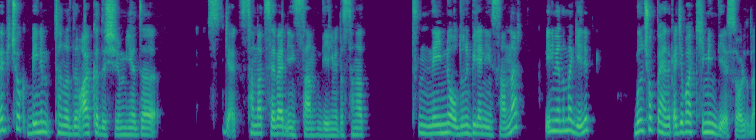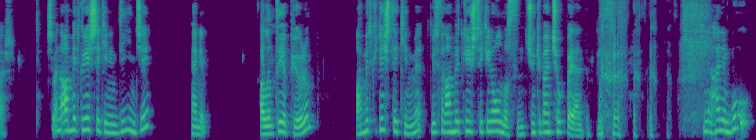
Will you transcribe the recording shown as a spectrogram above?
Ve birçok benim tanıdığım arkadaşım ya da sanat seven insan diyelim ya da sanatın neyin ne olduğunu bilen insanlar benim yanıma gelip bunu çok beğendik acaba kimin diye sordular. İşte ben Ahmet Güneştekin'in deyince yani alıntı yapıyorum. Ahmet Güneştekin mi? Lütfen Ahmet Güneştekin olmasın. Çünkü ben çok beğendim. Şimdi hani bu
